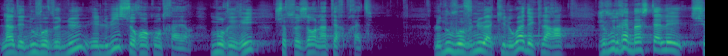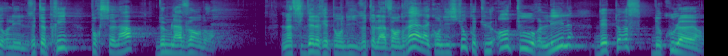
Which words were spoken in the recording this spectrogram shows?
L'un des nouveaux venus et lui se rencontrèrent, Mouriri se faisant l'interprète. Le nouveau venu à déclara Je voudrais m'installer sur l'île. Je te prie pour cela de me la vendre. L'infidèle répondit Je te la vendrai à la condition que tu entoures l'île d'étoffes de couleur.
